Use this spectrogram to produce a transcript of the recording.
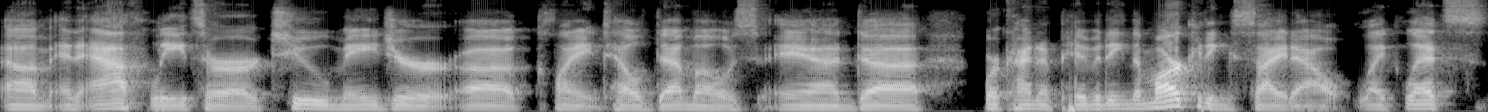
um, and athletes are our two major uh, clientele demos. And uh, we're kind of pivoting the marketing side out. Like let's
